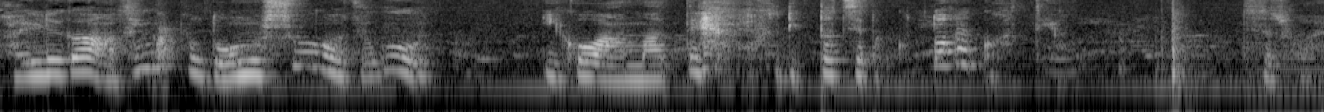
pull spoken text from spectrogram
관리가 생각보다 너무 쉬워가지고 이거 아마 때려서 리터치 받고 또 할 것 같아요. 진짜 좋아요.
